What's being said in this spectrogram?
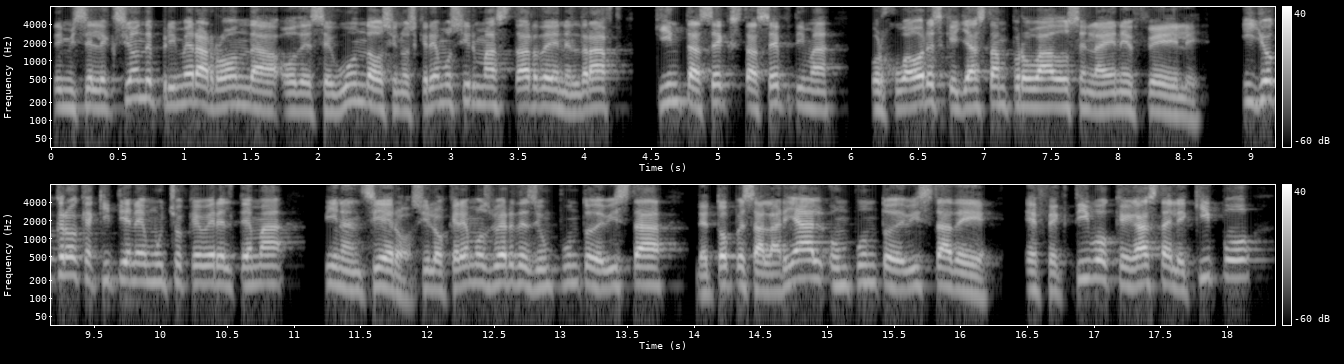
de mi selección de primera ronda o de segunda, o si nos queremos ir más tarde en el draft, quinta, sexta, séptima, por jugadores que ya están probados en la NFL? Y yo creo que aquí tiene mucho que ver el tema financiero, si lo queremos ver desde un punto de vista de tope salarial, un punto de vista de efectivo que gasta el equipo,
